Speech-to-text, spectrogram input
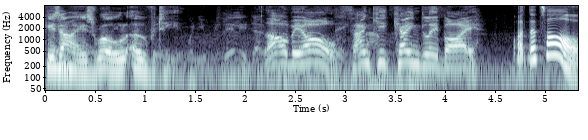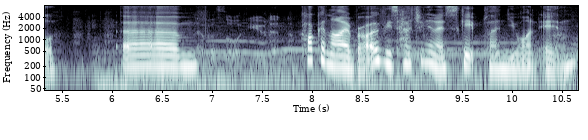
His eyes roll over to you. That'll be all. Thank you kindly, boy. What, that's all? Um, cock an eyebrow if he's hatching an escape plan you want in.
